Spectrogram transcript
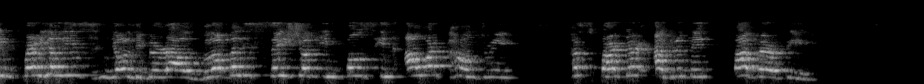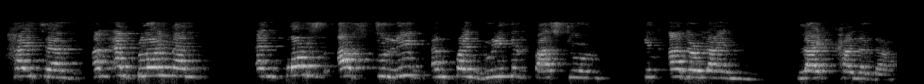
imperialist neoliberal globalization imposed in our country has further aggravated poverty, heightened unemployment, and forced us to live and find greener pasture in other lands like Canada.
